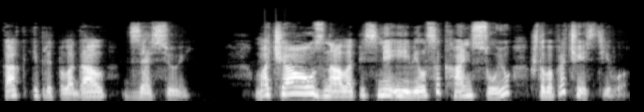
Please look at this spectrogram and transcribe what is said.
как и предполагал Дзясюй. Мачао узнал о письме и явился к Хань Сую, чтобы прочесть его.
